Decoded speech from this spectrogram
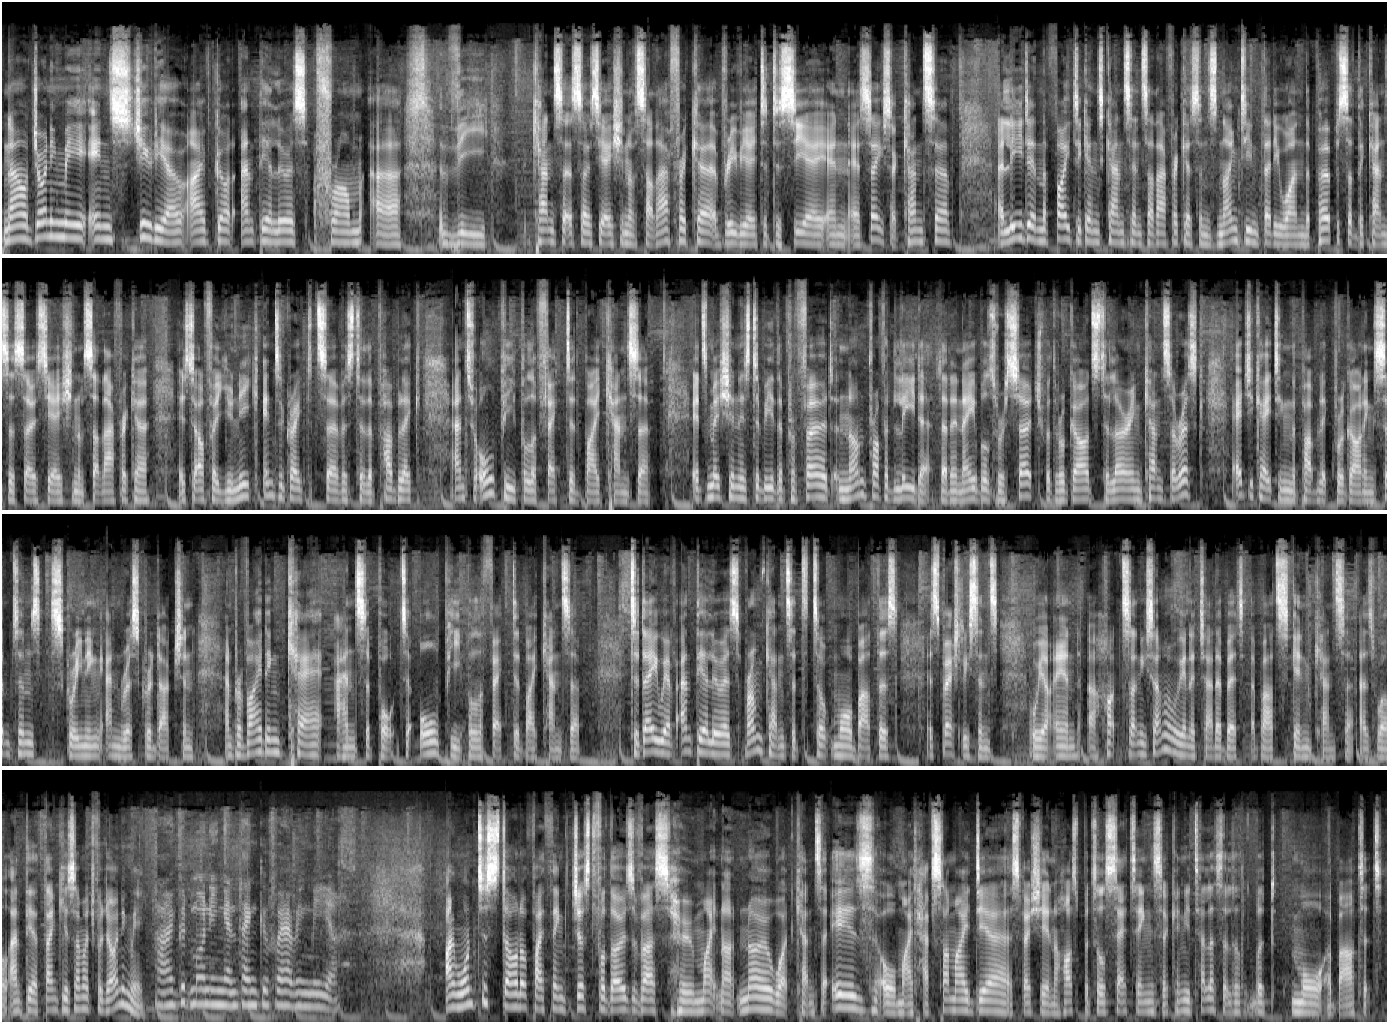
Now, joining me in studio, I've got Anthea Lewis from uh, the Cancer Association of South Africa, abbreviated to CANSA, so CANSA, a leader in the fight against cancer in South Africa since 1931. The purpose of the Cancer Association of South Africa is to offer unique integrated service to the public and to all people affected by cancer. Its mission is to be the preferred non-profit leader that enables research with regards to lowering cancer risk, educating the public regarding symptoms, screening and risk reduction, and providing care and support to all people affected by cancer. Today we have Anthea Lewis from CANSA to talk more about this, especially since we are in a hot sunny summer. We're going to chat a bit about skin cancer as well. Anthea, thank you so much for joining me. Hi, good morning, and thank you for having me here. I want to start off, I think, just for those of us who might not know what cancer is or might have some idea, especially in a hospital setting. So, can you tell us a little bit more about it?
